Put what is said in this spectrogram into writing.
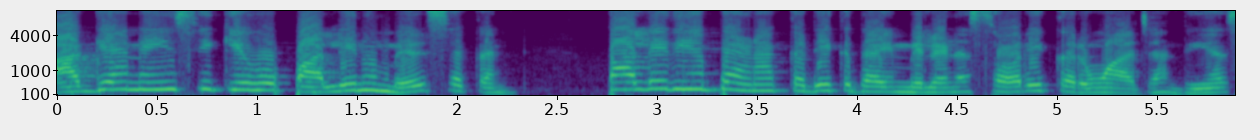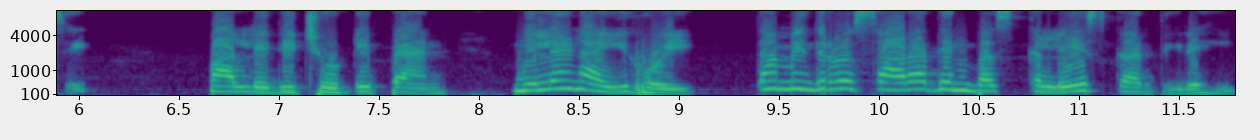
ਆਗਿਆ ਨਹੀਂ ਸੀ ਕਿ ਉਹ ਪਾਲੇ ਨੂੰ ਮਿਲ ਸਕਣ। ਪਾਲੇ ਦੀਆਂ ਭੈਣਾਂ ਕਦੇ-ਕਦਾਈ ਮਿਲਣ ਸਹੁਰੇ ਘਰੋਂ ਆ ਜਾਂਦੀਆਂ ਸੀ। ਪਾਲੇ ਦੀ ਛੋਟੀ ਭੈਣ ਮਿਲਣ ਆਈ ਹੋਈ ਤਾਂ ਮਿੰਦਰੋ ਸਾਰਾ ਦਿਨ ਬਸ ਕਲੇਸ਼ ਕਰਦੀ ਰਹੀ।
